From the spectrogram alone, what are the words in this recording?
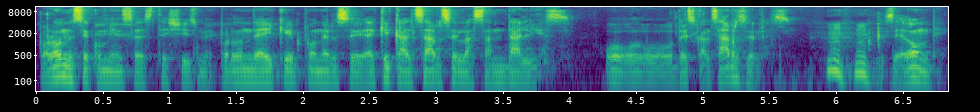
¿Por dónde se comienza este chisme? ¿Por dónde hay que ponerse, hay que calzarse las sandalias? ¿O, o descalzárselas? ¿Desde dónde?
